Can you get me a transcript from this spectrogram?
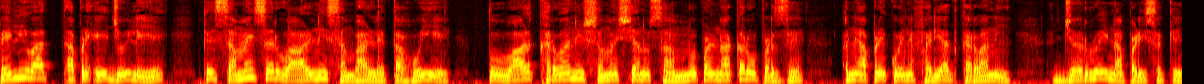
પહેલી વાત આપણે એ જોઈ લઈએ કે સમયસર વાળની સંભાળ લેતા હોઈએ તો વાળ ખરવાની સમસ્યાનો સામનો પણ ના કરવો પડશે અને આપણે કોઈને ફરિયાદ કરવાની જરૂર ના પડી શકે.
